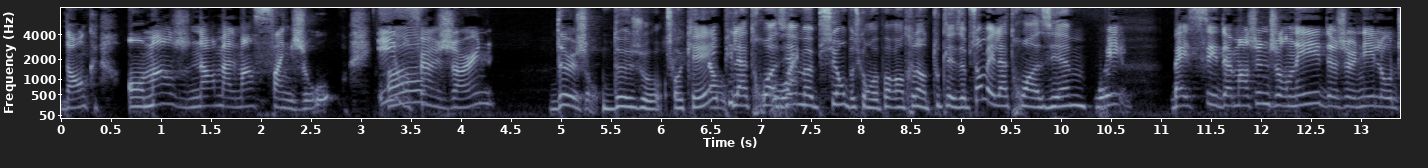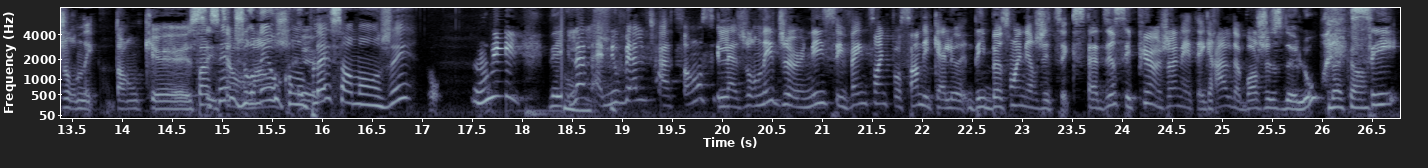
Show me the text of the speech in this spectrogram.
Donc, on mange normalement 5 jours et on fait un jeûne deux jours. Deux jours, OK. Donc, Puis la troisième option, parce qu'on va pas rentrer dans toutes les options, mais la troisième, Oui. Ben, c'est de manger une journée, de jeûner l'autre journée. Donc, euh, c'est, passer une journée au euh, complet sans manger? Oui, mais là, la nouvelle façon, c'est la journée de jeûner, c'est 25 des, des besoins énergétiques. C'est-à-dire, c'est plus un jeûne intégral de boire juste de l'eau. D'accord. C'est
